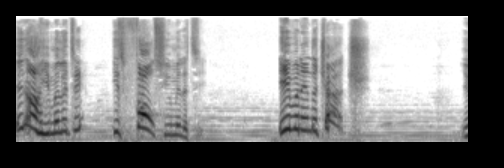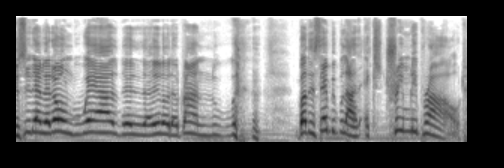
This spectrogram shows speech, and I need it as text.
not humility, it's false humility. Even in the church. You see them, they don't wear, they, you know, they're trying But the same people are extremely proud.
